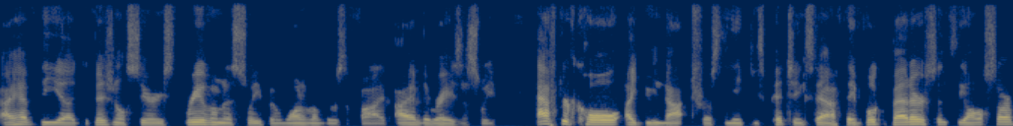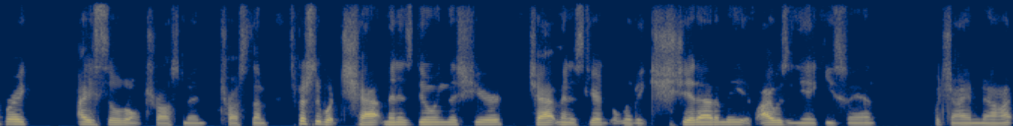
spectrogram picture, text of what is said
I have the uh, divisional series. Three of them in a sweep, and one of them goes to five. I have the Rays in sweep. After Cole, I do not trust the Yankees pitching staff. They've looked better since the All Star break. I still don't trust them. Trust them, especially what Chapman is doing this year. Chapman has scared the living shit out of me. If I was a Yankees fan, which I am not,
